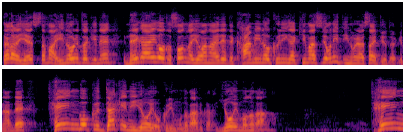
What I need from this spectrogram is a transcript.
だからイエス様は祈るときね、願い事そんな言わないでって神の国が来ますようにって祈りなさいって言うときなんで、天国だけに良い贈り物があるから、良いものがあるの。天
